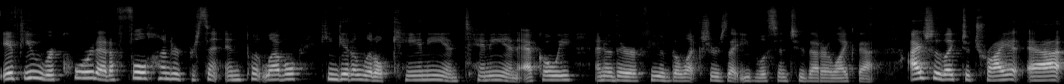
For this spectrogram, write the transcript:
if you record at a full 100% input level, can get a little canny and tinny and echoey. I know there are a few of the lectures that you've listened to that are like that. I actually like to try it at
